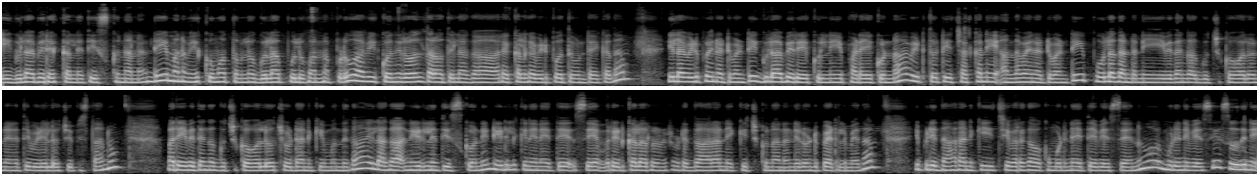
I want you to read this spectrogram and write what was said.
ఈ గులాబీ రెక్కల్ని తీసుకున్నానండి. మనం ఎక్కువ మొత్తంలో గులాబీ పూలు కొన్నప్పుడు అవి కొన్ని రోజుల తర్వాత ఇలాగా రెక్కలుగా విడిపోతూ ఉంటాయి కదా. ఇలా విడిపోయినటువంటి గులాబీ రేకుల్ని పడేయకుండా వీటితోటి చక్కని అందమైనటువంటి పూలదండని ఏ విధంగా గుచ్చుకోవాలో నేనైతే వీడియోలో చూపిస్తాను. మరి ఏ విధంగా గుచ్చుకోవాలో చూడడానికి ముందుగా ఇలాగా నీడిల్ని తీసుకోండి. నీడిల్కి నేనైతే సేమ్ రెడ్ కలర్ ఉన్నటువంటి దారాన్ని ఎక్కించుకున్నానండి రెండు పేటల మీద. ఇప్పుడు ఈ దారానికి చివరగా ఒక ముడిని అయితే వేసాను. ముడిని వేసి సూదిని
